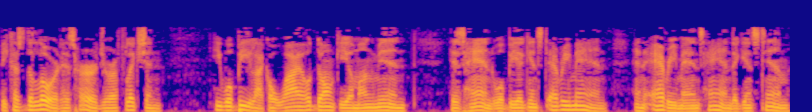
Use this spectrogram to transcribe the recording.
because the Lord has heard your affliction. He will be like a wild donkey among men. His hand will be against every man, and every man's hand against him.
